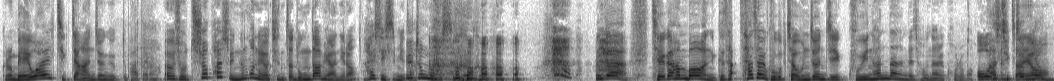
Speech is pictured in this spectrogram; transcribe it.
그럼 매월 직장 안전 교육도 받아요. 아유 저 취업할 수 있는 거네요. 진짜 농담이 아니라 할 수 있습니다. 일종만 있으면. 그러니까 제가 한번 그 사, 설 구급차 운전직 구인한다는데 전화를 걸어봤고 어, 아, 진짜요?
